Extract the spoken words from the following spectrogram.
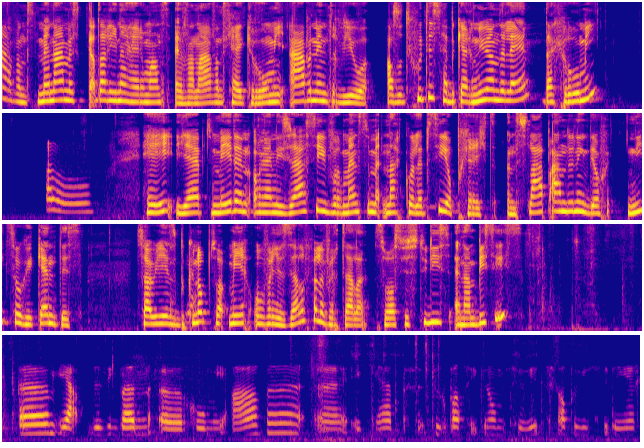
Goedenavond, mijn naam is Catharina Hermans en vanavond ga ik Romy Aben interviewen. Als het goed is, heb ik haar nu aan de lijn. Dag Romy. Hallo. Hey, jij hebt mede een organisatie voor mensen met narcolepsie opgericht. Een slaapaandoening die nog niet zo gekend is. Zou je eens beknopt wat meer over jezelf willen vertellen, zoals je studies en ambities? Um, ja, dus ik ben uh, Romy Abe. Uh, ik heb toegepaste economische wetenschappen gestudeerd.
